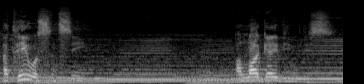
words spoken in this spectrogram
But he was sincere. Allah gave him this.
